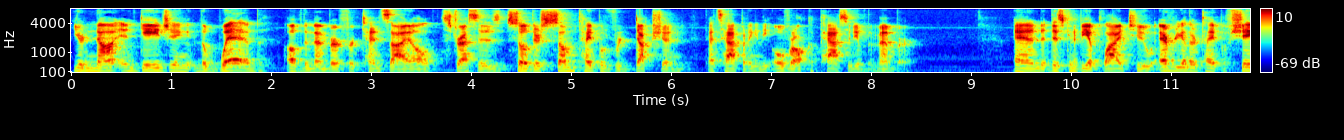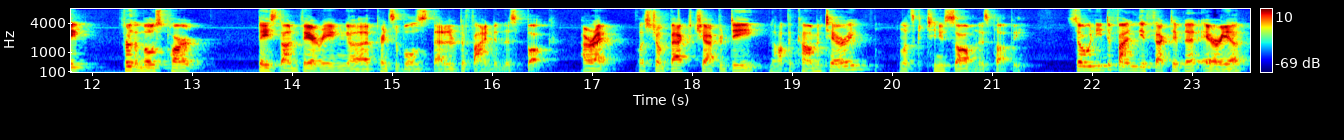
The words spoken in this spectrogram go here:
you're not engaging the web of the member for tensile stresses, so there's some type of reduction that's happening in the overall capacity of the member. And this can be applied to every other type of shape for the most part based on varying uh, principles that are defined in this book. All right, let's jump back to chapter D, not the commentary. Let's continue solving this puppy. So we need to find the effective net area.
